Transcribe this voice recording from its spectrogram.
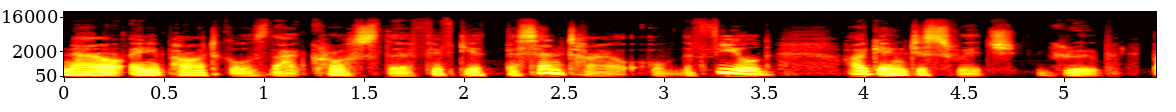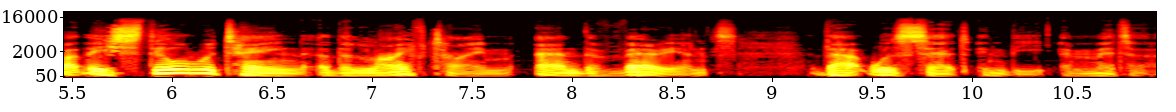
Now, any particles that cross the 50th percentile of the field are going to switch group, but they still retain the lifetime and the variance that was set in the emitter.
